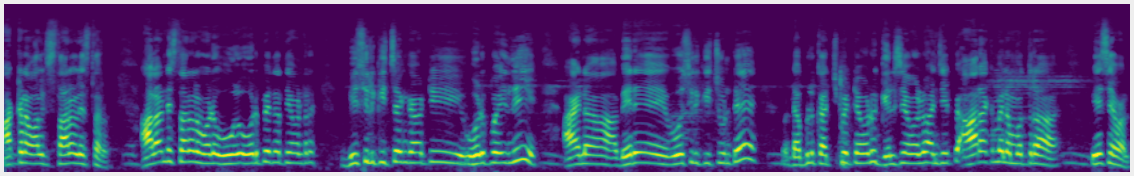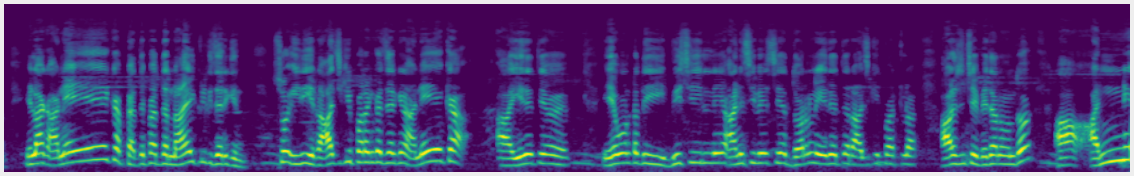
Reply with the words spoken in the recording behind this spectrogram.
అక్కడ వాళ్ళకి స్థానాలు ఇస్తారు. అలాంటి స్థానాలు ఓడి ఓ- ఓడిపోయిన తర్వాత ఏమంటారు? బీసీలకు ఇచ్చాం కాబట్టి ఓడిపోయింది. ఆయన వేరే ఓసీలకు ఇచ్చి ఉంటే డబ్బులు ఖర్చు పెట్టేవాడు గెలిచేవాళ్ళు అని చెప్పి ఆ రకమైన ముద్ర వేసేవాళ్ళు. ఇలాగ అనేక పెద్ద పెద్ద నాయకులకి జరిగింది. సో ఇది రాజకీయ పరంగా జరిగిన అనేక ఏదైతే ఏముంటుంది బీసీలని అణిసివేసే ధోరణి ఏదైతే రాజకీయ పార్టీలో ఆలోచించే విధానం ఉందో ఆ అన్ని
